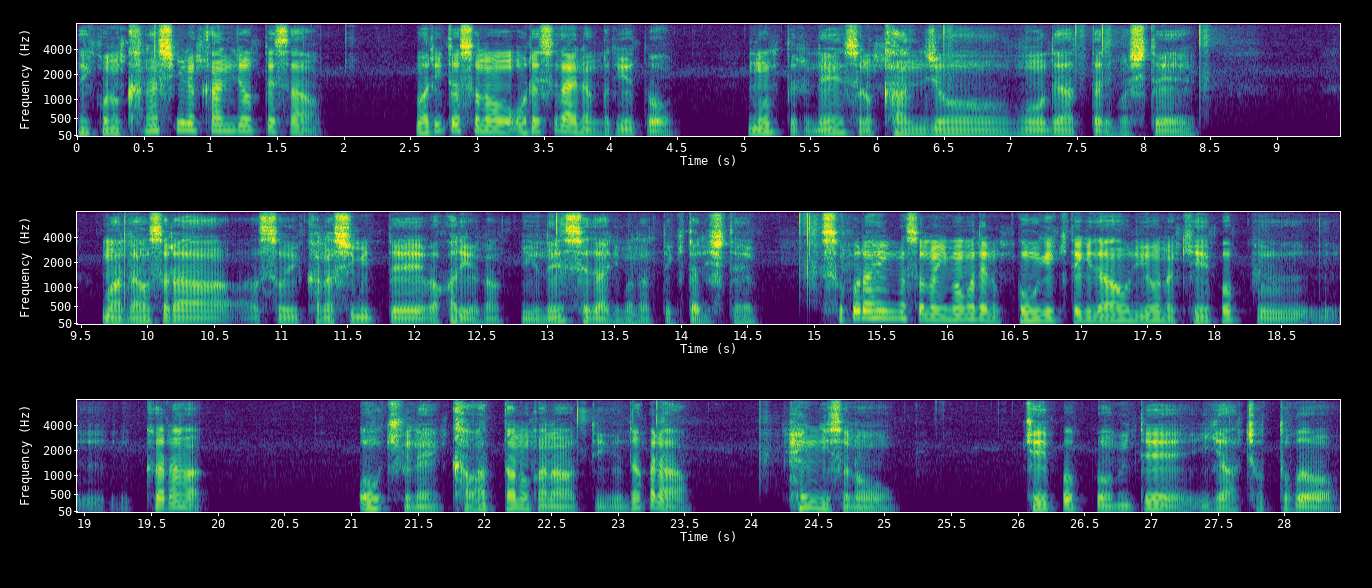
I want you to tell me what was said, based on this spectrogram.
で、この悲しみの感情ってさ、割とその、俺世代なんかで言うと、持ってるね、その感情であったりもして、まあ、なおさら、そういう悲しみってわかるよなっていうね、世代にもなってきたりして、そこら辺がその今までの攻撃的で煽るような K-POP から大きくね、変わったのかなっていう。だから、変にその、K-POP を見て、いや、ちょっとこ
